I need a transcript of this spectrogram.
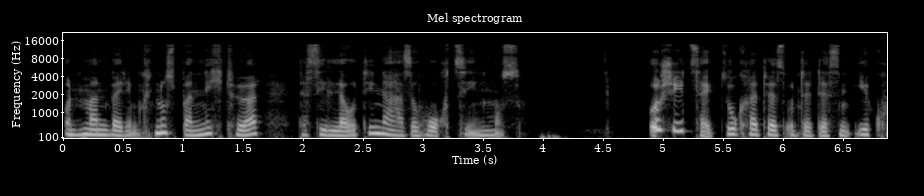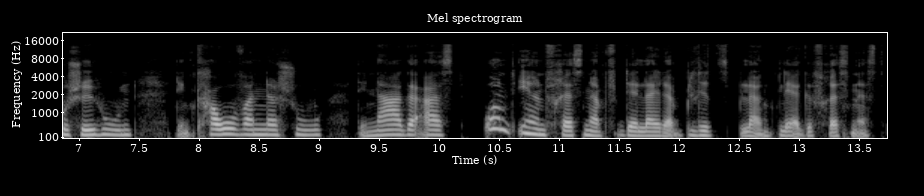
und man bei dem Knuspern nicht hört, dass sie laut die Nase hochziehen muss. Uschi zeigt Sokrates unterdessen ihr Kuschelhuhn, den Kauwanderschuh, den Nageast und ihren Fressnapf, der leider blitzblank leer gefressen ist.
